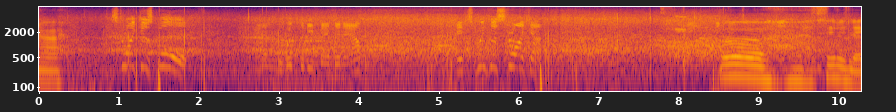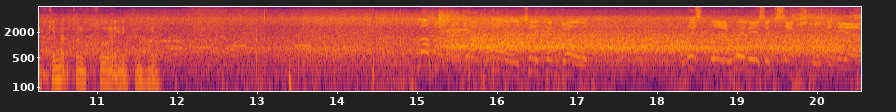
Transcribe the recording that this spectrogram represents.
Striker's ball. And with the defender now. It's with the striker. Oh, seriously, I cannot control anything here. Lovely, well taken goal. This player really is exceptional in the air.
